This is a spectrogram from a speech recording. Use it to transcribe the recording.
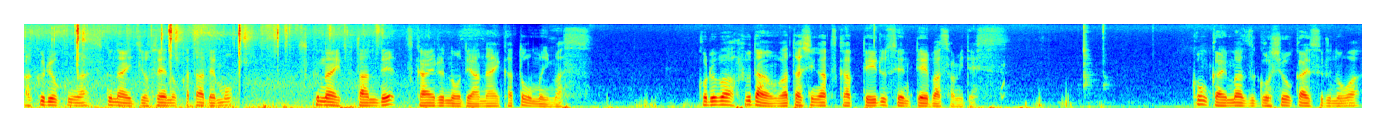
握力が少ない女性の方でも少ない負担で使えるのではないかと思います。これは普段私が使っている剪定バサミです。今回まずご紹介するのは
